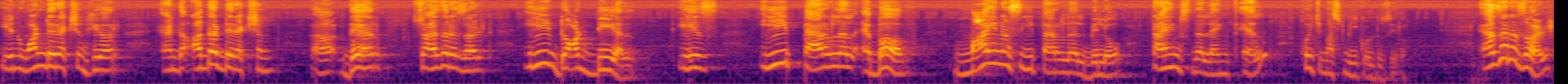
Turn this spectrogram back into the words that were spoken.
in one direction here and the other direction uh, there. So, as a result E dot d l is E parallel above minus E parallel below times the length L which must be equal to 0. As a result,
